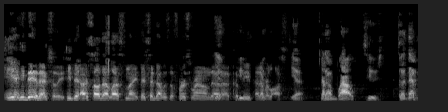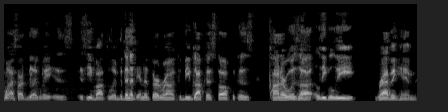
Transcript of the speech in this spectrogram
And- Yeah, he did actually. He did. I saw that last night. They said that was the first round that Yeah, uh, Khabib had ever lost. yeah. I That- wow. It's huge. So at that point, I started to be like, wait, is is he about to win? But then at the end of the third round, Khabib got pissed off because Conor was uh, illegally grabbing him,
